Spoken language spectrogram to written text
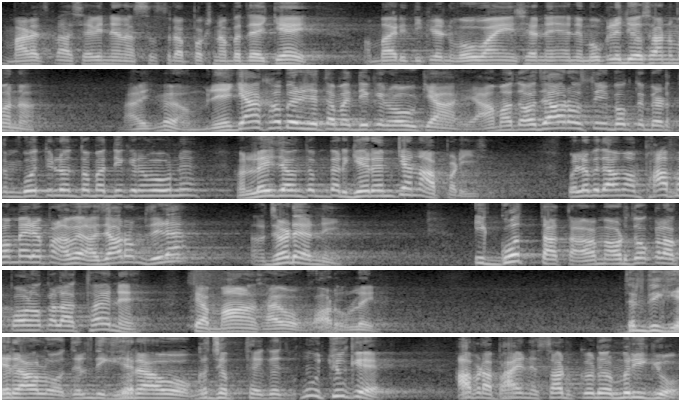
મહારાજ પાસે આવીને એના સસરા પક્ષના બધા કહે, અમારી દીકરીને વહુ અહીં છે ને એને મોકલી દો સાનમાના. મારે અમને ક્યાં ખબર છે તમારી દીકરી વહુ ક્યાં છે? આમાં તો હજારો સ્ત્રી ભક્તો બેઠા. તમે ગોતી લો તમારી દીકરી વહુ ને લઈ જાઓ તમે તારે ઘેર એમ ક્યાં ના પડી છે? એટલે બધા આમાં ફાફા માર્યા પણ હવે હજારો જડ્યા જડે નહીં. એ ગોતતા હતા અમે અડધો કલાક, પોણો કલાક થાય ને, ત્યાં માણસ આવ્યો ઘોડું લઈને. જલ્દી ઘેર આવો, જલ્દી ઘેર આવો. ગજબ થઈ ગજબ હું થયું કે? આપણા ભાઈને સર્વ કર્યો મરી ગયો.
